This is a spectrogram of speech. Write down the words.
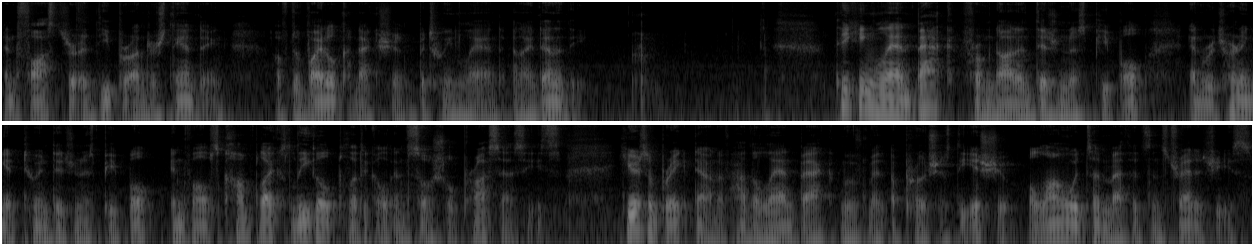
and foster a deeper understanding of the vital connection between land and identity. Taking land back from non indigenous people and returning it to indigenous people involves complex legal, political, and social processes. Here's a breakdown of how the land back movement approaches the issue, along with some methods and strategies.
